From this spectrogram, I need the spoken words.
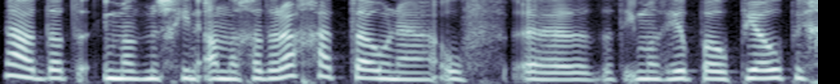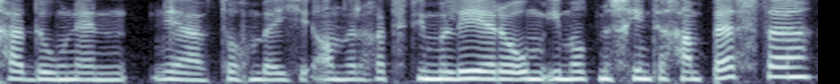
Nou, dat iemand misschien ander gedrag gaat tonen. Of eh, dat iemand heel popiopie gaat doen. En ja, toch een beetje anderen gaat stimuleren om iemand misschien te gaan pesten.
